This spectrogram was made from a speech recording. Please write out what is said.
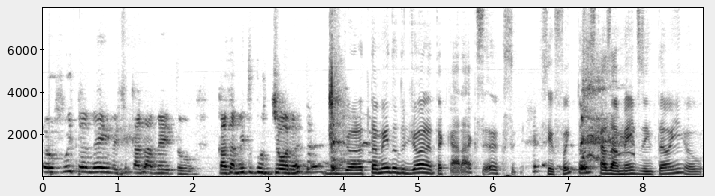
eu fui também nesse casamento. Casamento do Jonathan. Do Jonathan. Também do, do Jonathan. Caraca, você, foi em todos os casamentos, então, hein? Eu...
